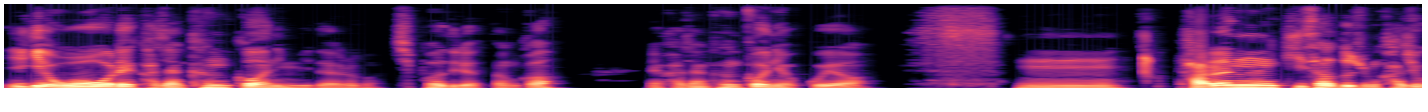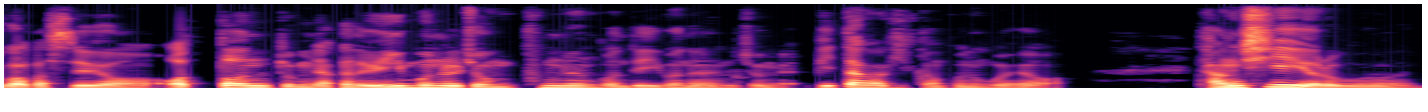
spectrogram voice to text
이게 5월의 가장 큰 건입니다, 여러분. 짚어드렸던 거. 네, 가장 큰 건이었고요. 음, 다른 기사도 좀 가지고 와봤어요. 어떤 좀 약간 의문을 좀 품는 건데, 이거는 좀 삐딱하게끔 보는 거예요. 당시에 여러분,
